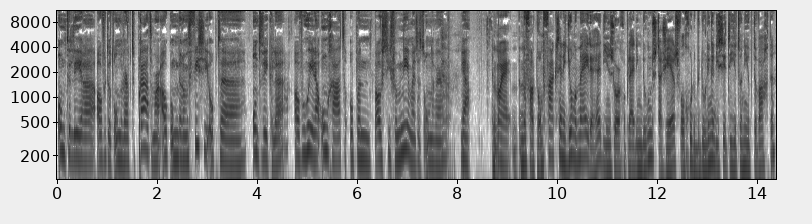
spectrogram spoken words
Om te leren over dat onderwerp te praten, maar ook om er een visie op te ontwikkelen over hoe je nou omgaat op een positieve manier met het onderwerp. Ja. ja. Maar mevrouw Tromp, vaak zijn het jonge meiden hè, die een zorgopleiding doen, stagiairs vol goede bedoelingen, die zitten hier toch niet op te wachten?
